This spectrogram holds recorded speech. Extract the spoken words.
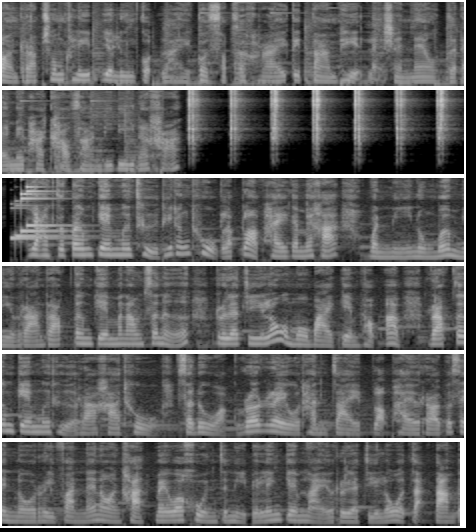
ก่อนรับชมคลิปอย่าลืมกดไลค์ กด Subscribe ติดตามเพจและ Channel จะได้ไม่พลาดข่าวสารดีๆนะคะ อยากจะเติมเกมมือถือที่ทั้งถูกและปลอดภัยกันไหมคะ วันนี้นุงเบิ้มมีร้านรับเติมเกมมานำเสนอ เรือจีโร่โมบายเกมท็อปอัพรับเติมเกมมือถือราคาถูก สะดวกรวดเร็วทันใจ ปลอดภัย 100%โนรีฟันแน่นอนค่ะ ไม่ว่าคุณจะหนีไปเล่นเกมไหนเรือจีโร่จะตามไป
